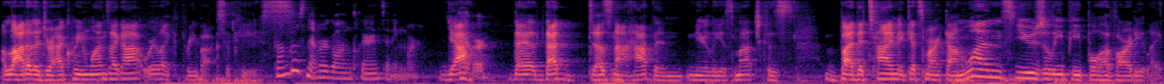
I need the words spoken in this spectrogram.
a lot of the drag queen ones I got were like three bucks a piece. Funkos never go on clearance anymore. Yeah, Ever. that that does not happen nearly as much because by the time it gets marked down once, usually people have already like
